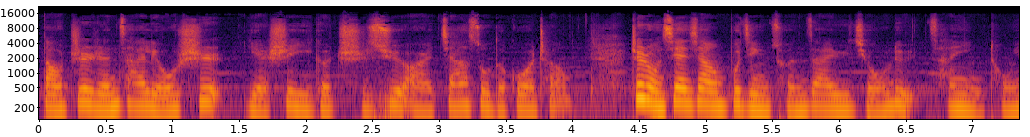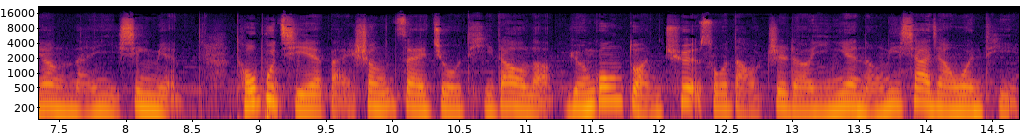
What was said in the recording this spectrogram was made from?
导致人才流失，也是一个持续而加速的过程。这种现象不仅存在于酒旅、餐饮，同样难以幸免。头部企业百盛在就提到了员工短缺所导致的营业能力下降问题。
